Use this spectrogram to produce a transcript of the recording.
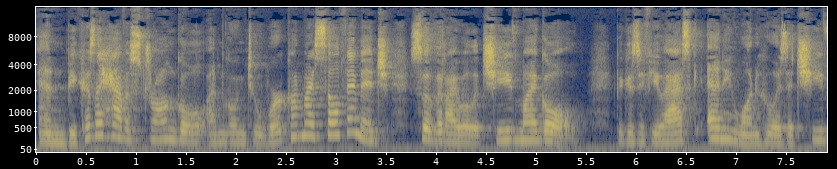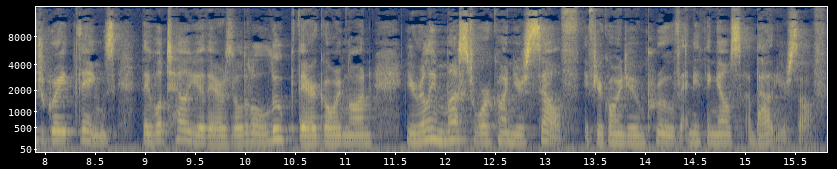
and because I have a strong goal, I'm going to work on my self image so that I will achieve my goal. Because if you ask anyone who has achieved great things, they will tell you there's a little loop there going on. You really must work on yourself if you're going to improve anything else about yourself.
